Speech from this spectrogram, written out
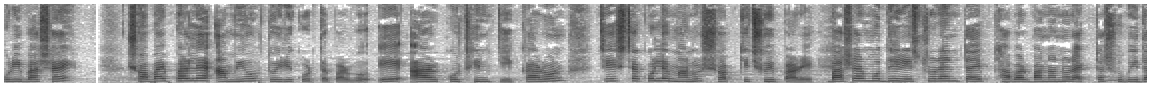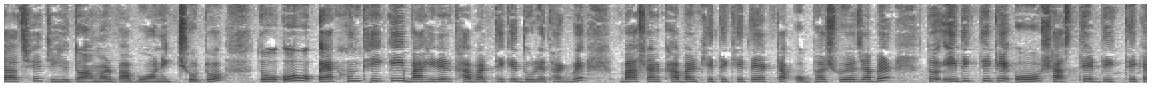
করি বাসায়। সবাই পারলে আমিও তৈরি করতে পারব। এ আর কঠিন কি? কারণ চেষ্টা করলে মানুষ সব কিছুই পারে। বাসার মধ্যে রেস্টুরেন্ট টাইপ খাবার বানানোর একটা সুবিধা আছে, যেহেতু আমার বাবু অনেক ছোট। তো ও এখন থেকেই বাহিরের খাবার থেকে দূরে থাকবে। বাসার খাবার খেতে খেতে একটা অভ্যাস হয়ে যাবে। তো এদিক থেকে ও স্বাস্থ্যের দিক থেকে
